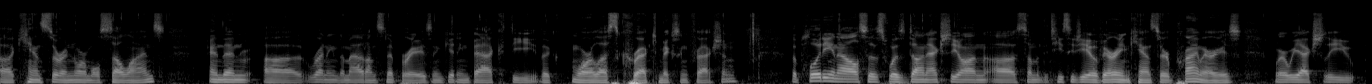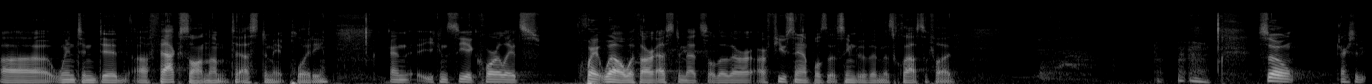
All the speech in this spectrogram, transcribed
uh, cancer and normal cell lines and then uh, running them out on SNP arrays and getting back the, the more or less correct mixing fraction. The ploidy analysis was done actually on uh, some of the TCGA ovarian cancer primaries, where we actually uh, went and did uh, FACS on them to estimate ploidy. And you can see it correlates quite well with our estimates, although there are a few samples that seem to have been misclassified. so, actually,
